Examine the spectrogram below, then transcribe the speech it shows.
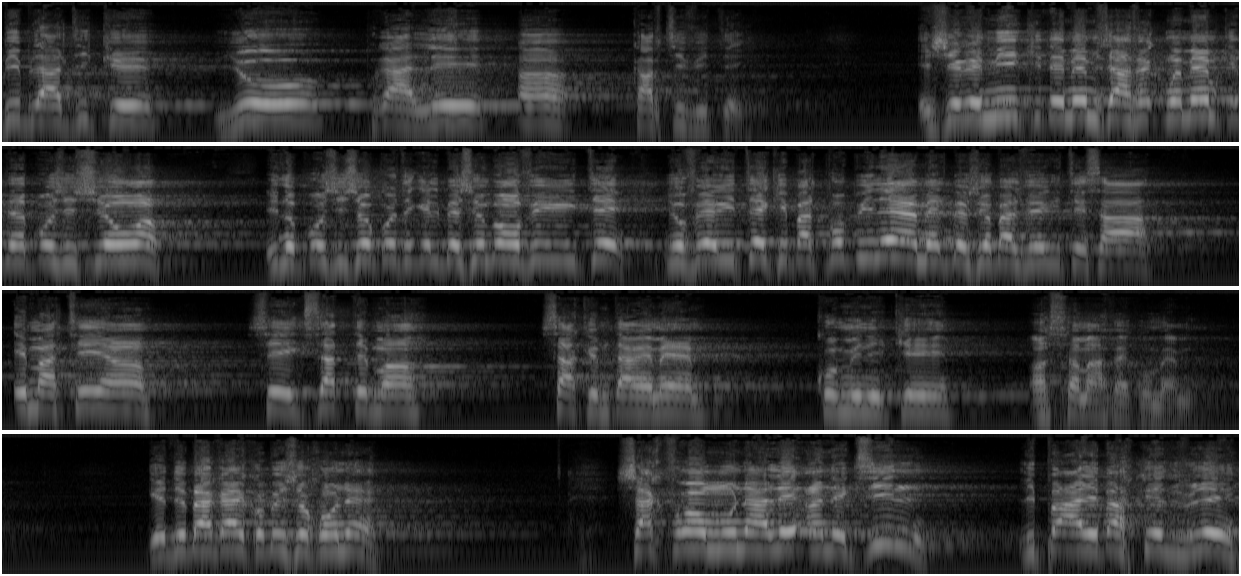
Bible a dit que yo aller en captivité. Et Jérémie, qui était même avec moi-même, qui est dans une position, une position côté qu'il besoin en vérité, une vérité qui n'est pas populaire, mais il besoin de la vérité ça. Et maintenant, c'est exactement ça que je même communiquer ensemble avec vous-même. Il y a deux bagages que je connais. Chaque fois qu'on allait en exil, il ne pas aller parce qu'il voulait.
